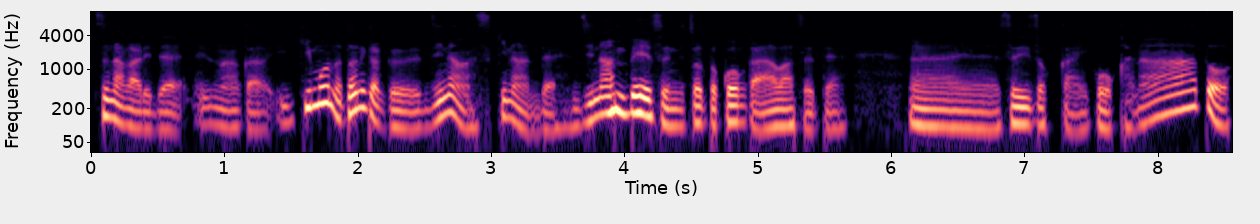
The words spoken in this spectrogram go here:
つながりで、なんか、生き物とにかく次男は好きなんで、次男ベースにちょっと今回合わせて、えー、水族館行こうかなと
